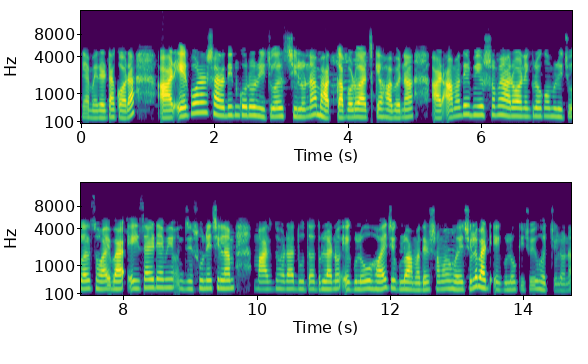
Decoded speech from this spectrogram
ক্যামেরাটা করা। আর এরপর আর সারাদিন কোনো রিচুয়ালস ছিল না, ভাত কাপড়ও আজকে হবে না। আর আমাদের বিয়ের সময় আরও অনেক রকম রিচুয়ালস হয় বা এই সাইডে আমি যে শুনেছিলাম মাছ ধরা, দুধ দোলানো এগুলোও হয় যেগুলো আমাদের সময় হয়েছিল বাট এগুলো কিছুই হচ্ছিল না।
